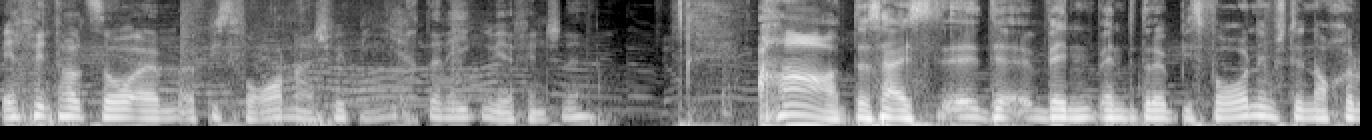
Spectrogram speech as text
ich find halt so, ähm, etwas vornehmen ist wie Beichten irgendwie, findest du nicht? Aha, das heisst, äh, wenn, wenn du dir etwas vornimmst, dann nachher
